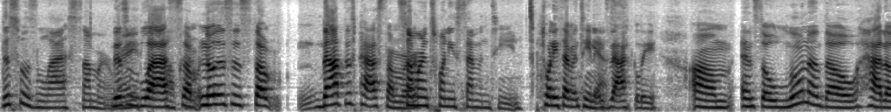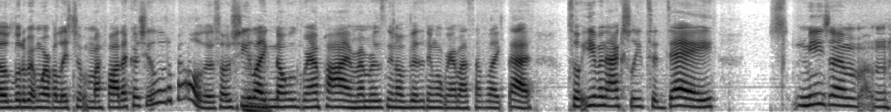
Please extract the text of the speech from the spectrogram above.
This was last summer. this right? is last Okay. summer. No, this is some not this past summer. Summer in 2017. 2017 Yes. exactly. Um, and so Luna though had a little bit more relationship with my father because she's a little bit older. So she like knows grandpa and remembers you know visiting with grandpa stuff like that. So even actually today. Misha, mm, um,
